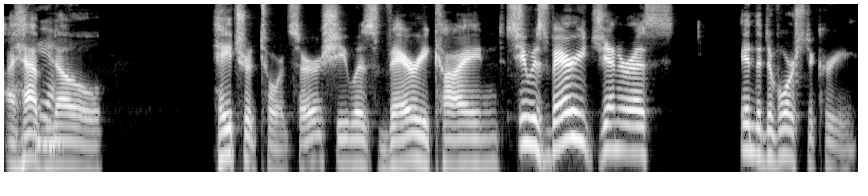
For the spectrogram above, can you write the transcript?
I have yeah. no hatred towards her. She was very kind. She was very generous in the divorce decree,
